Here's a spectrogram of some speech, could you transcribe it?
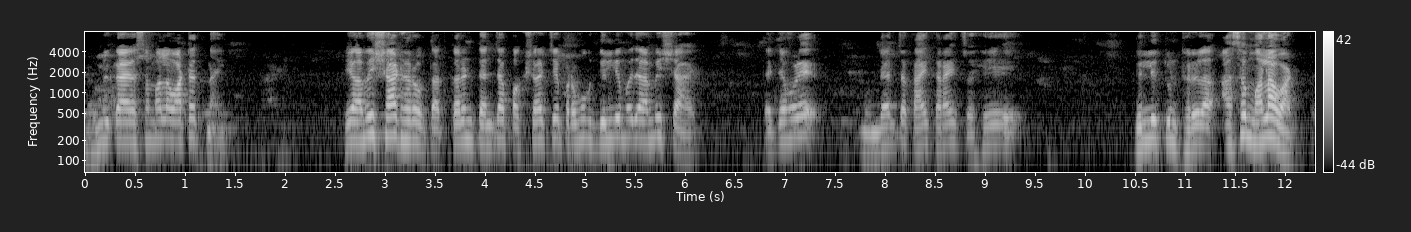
भूमिका आहे असं मला वाटत नाही. हे अमित शहा ठरवतात कारण त्यांच्या पक्षाचे प्रमुख दिल्लीमध्ये अमित शहा आहेत. त्याच्यामुळे मुंड्यांचं काय करायचं हे दिल्लीतून ठरेल असं मला वाटतं.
